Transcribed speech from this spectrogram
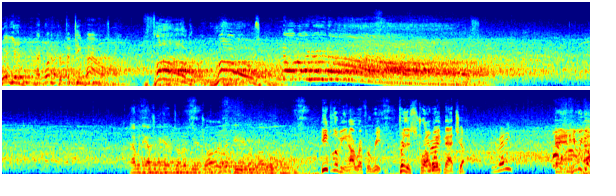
weighing in at 115 pounds. Thug Rose Namajunas. And when the action begins, our referee in charge, Eve Levine. Heath Levine, our referee, for this strawweight matchup. Are You ready? And here we go.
